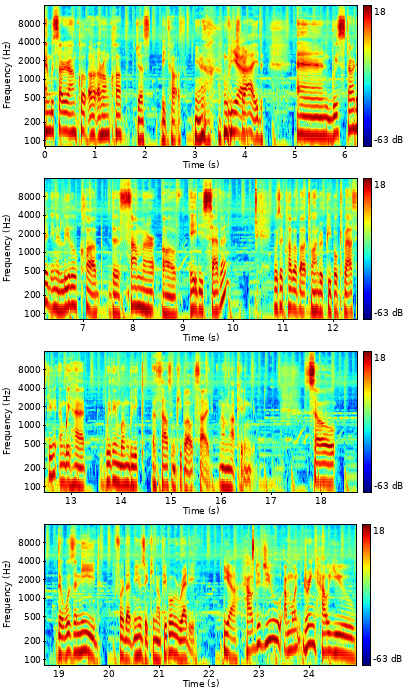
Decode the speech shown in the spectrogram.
and we started our own, cl- our own club just because, you know, we Yeah. tried. And we started in a little club the summer of 87. Was a club about 200 people capacity, and we had within one week a thousand people outside. And I'm not kidding you. So there was a need for that music. You know, people were ready. Yeah. How did you? I'm wondering how you.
